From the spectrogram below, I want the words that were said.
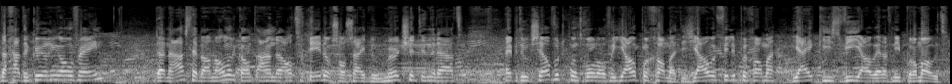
Daar gaat de keuring overheen. Daarnaast hebben we aan de andere kant aan de adverteerder, of zoals zij het noemt, merchant inderdaad, heb je natuurlijk zelf de controle over jouw programma. Het is jouw affiliate programma. Jij kiest wie jou wel of niet promoot.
